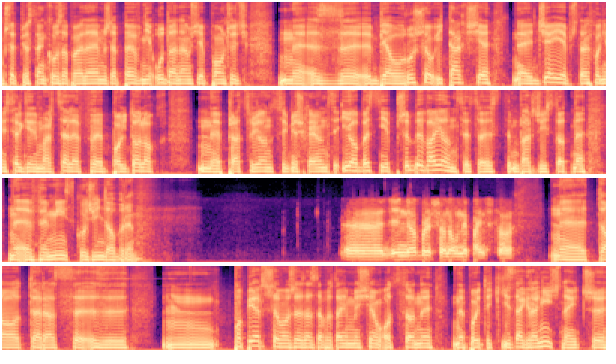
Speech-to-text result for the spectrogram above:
przed piosenką zapowiadałem, że pewnie uda nam się połączyć z Białorusią i tak się dzieje. Przy telefonie Sergiej Marcelew, politolog pracujący, mieszkający i obecnie przybywający, co jest tym bardziej istotne, w Mińsku. Dzień dobry. Dzień dobry, szanowni państwo. To teraz po pierwsze, może zapytajmy się od strony polityki zagranicznej, czy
